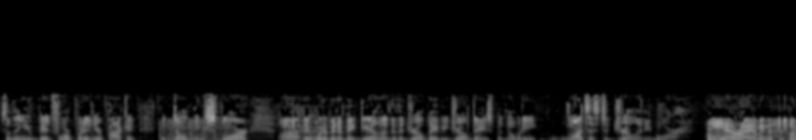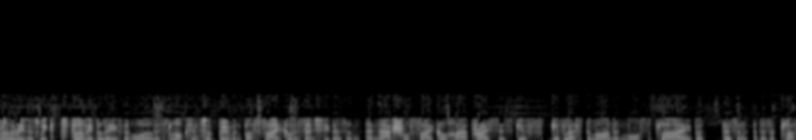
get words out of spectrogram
something you bid for, put in your pocket, but don't explore? Uh, it would have been a big deal under the drill baby drill days, but nobody wants us to drill anymore. Yeah, right. I mean, this is one of the reasons we firmly believe that oil is locked into a boom and bust cycle. Essentially, there's a, a natural cycle. Higher prices give give less demand and more supply, but there's an there's a plus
